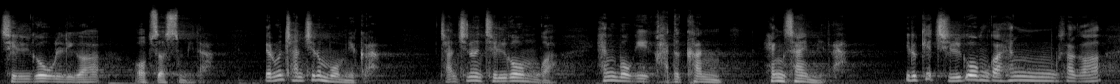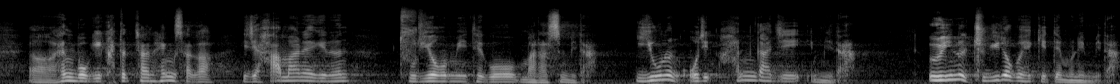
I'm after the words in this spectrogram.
즐거울 리가 없었습니다. 여러분 잔치는 뭡니까? 잔치는 즐거움과 행복이 가득한 행사입니다. 이렇게 즐거움과 행사가 어, 행복이 가득 찬 행사가 이제 하만에게는 두려움이 되고 말았습니다. 이유는 오직 한 가지입니다. 의인을 죽이려고 했기 때문입니다.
